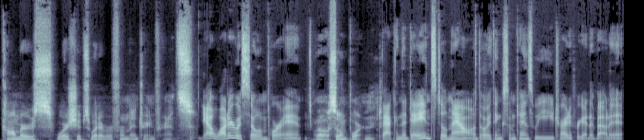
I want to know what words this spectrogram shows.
commerce, warships, whatever from entering France. Yeah, water was so important Oh, so important. back in the day and still now, though I think sometimes we try to forget about it.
